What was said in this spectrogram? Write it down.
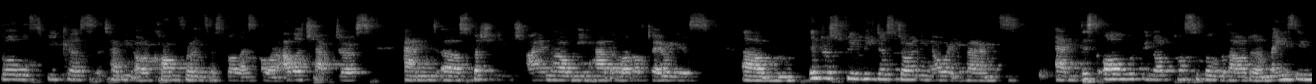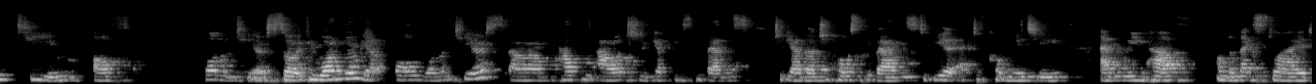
global speakers attending our conference as well as our other chapters. And uh, especially in China, we had a lot of various um, industry leaders joining our events. And this all would be not possible without an amazing team of volunteers. So if you wonder, we are all volunteers um, helping out to get these events together, to host events, to be an active community. And we have on the next slide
